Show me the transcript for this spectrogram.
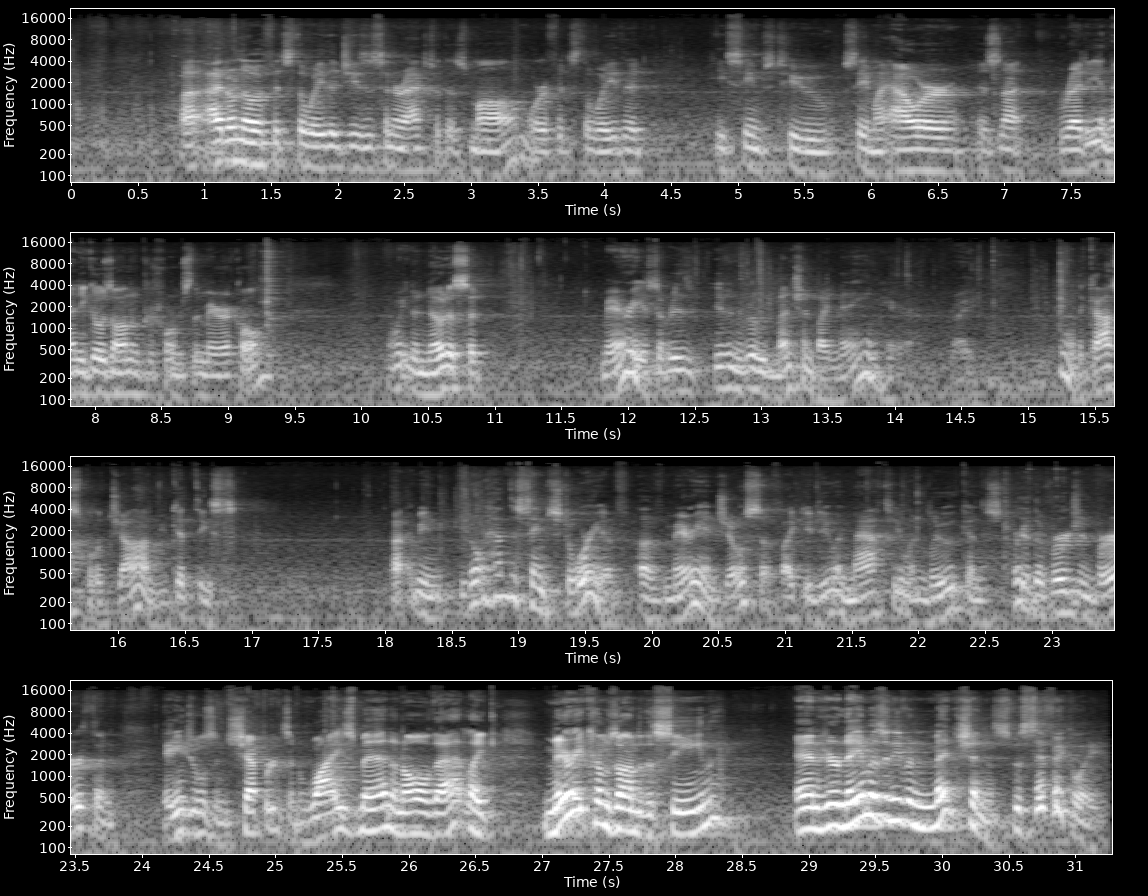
I, I don't know if it's the way that Jesus interacts with his mom or if it's the way that he seems to say, My hour is not ready, and then he goes on and performs the miracle. I want you to notice that Mary isn't really, even really mentioned by name here. Right. You know, the Gospel of John, you get these. I mean, you don't have the same story of, of Mary and Joseph like you do in Matthew and Luke and the story of the virgin birth and angels and shepherds and wise men and all of that. Like, Mary comes onto the scene and her name isn't even mentioned specifically.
